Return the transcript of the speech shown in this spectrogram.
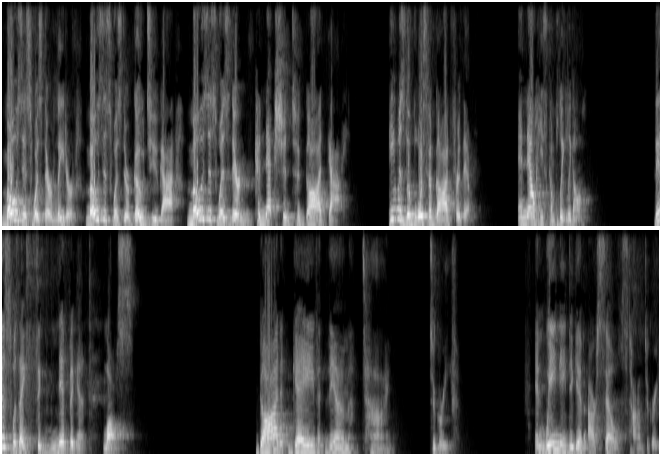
Moses was their leader. Moses was their go to guy. Moses was their connection to God guy. He was the voice of God for them. And now he's completely gone. This was a significant loss. God gave them time to grieve. And we need to give ourselves time to grieve.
